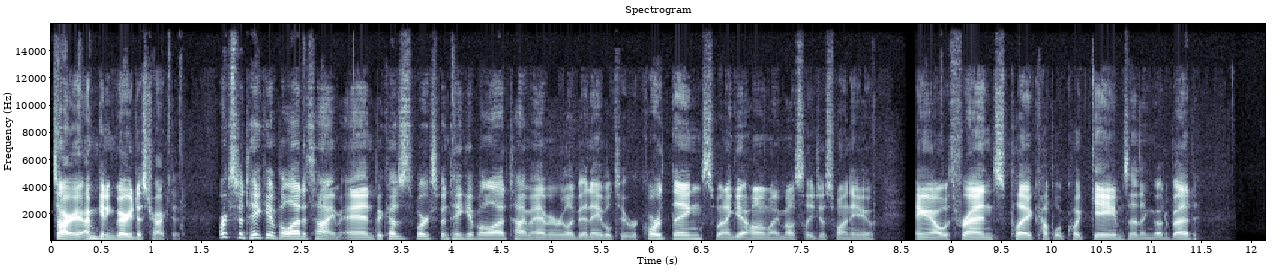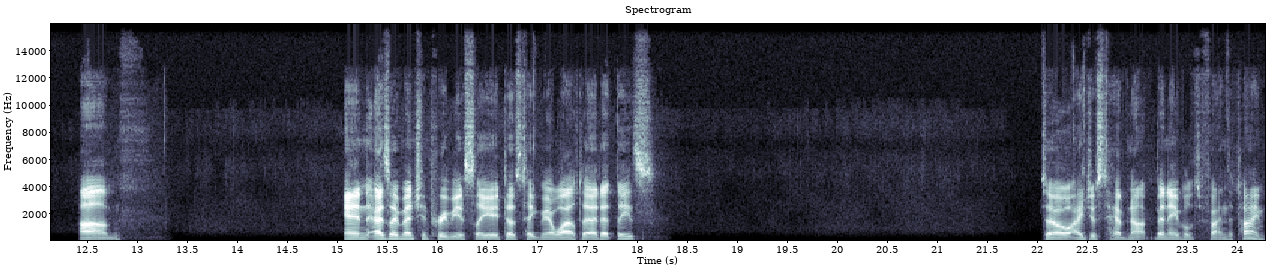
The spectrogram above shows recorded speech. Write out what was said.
Sorry, I'm getting very distracted. Work's been taking up a lot of time, and because work's been taking up a lot of time, I haven't really been able to record things. When I get home, I mostly just want to hang out with friends, play a couple quick games, and then go to bed. Um, and as I mentioned previously, it does take me a while to edit these. So I just have not been able to find the time.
